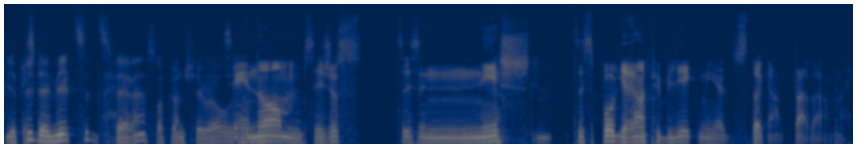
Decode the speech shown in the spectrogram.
Il y a plus de 1000 titres différents sur Crunchyroll. C'est énorme, c'est juste, c'est une niche, c'est pas grand public, mais il y a du stock en tabarnak.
